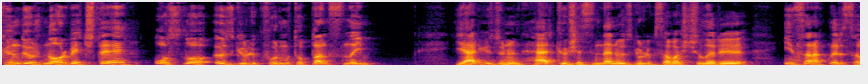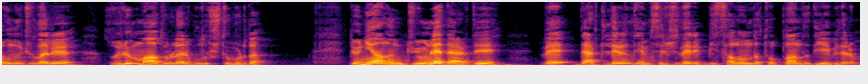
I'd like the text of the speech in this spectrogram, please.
gündür Norveç'te Oslo Özgürlük Forumu toplantısındayım. Yeryüzünün her köşesinden özgürlük savaşçıları, insan hakları savunucuları, zulüm mağdurları buluştu burada. Dünyanın cümle derdi ve dertlilerin temsilcileri bir salonda toplandı diyebilirim.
